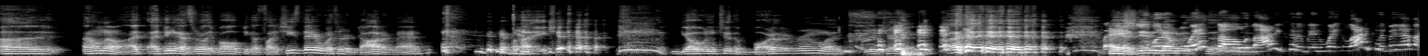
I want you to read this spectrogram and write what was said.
Uh, I don't know. I, I think that's really bold because like she's there with her daughter, man. like going to the boiler room, like you're tripping. But Hey, I she didn't would have went that, though. Lottie could have been waiting. Lottie could have been at the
